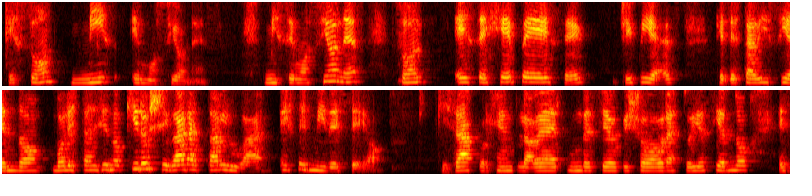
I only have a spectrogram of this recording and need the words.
que son mis emociones. Mis emociones son ese GPS, GPS, que te está diciendo, vos le estás diciendo, quiero llegar a tal lugar, ese es mi deseo. Quizás, por ejemplo, a ver, un deseo que yo ahora estoy haciendo es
